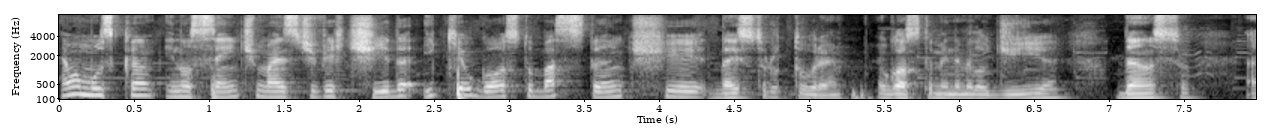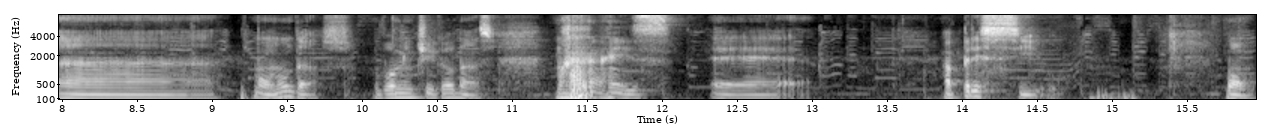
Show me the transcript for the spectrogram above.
É uma música inocente, mas divertida e que eu gosto bastante da estrutura. Eu gosto também da melodia, danço. Uh... Bom, não danço, vou mentir que eu danço, mas é aprecio. Bom,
